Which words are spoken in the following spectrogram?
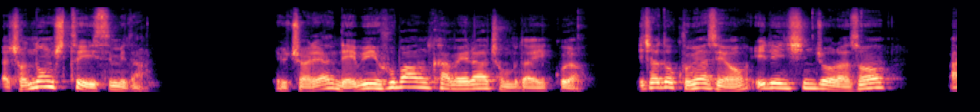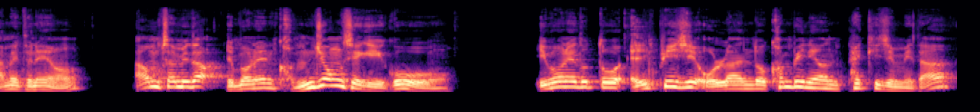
자, 전동 시트 있습니다. 이 차량 내비 후방 카메라 전부 다 있고요. 이 차도 구매하세요. 1인 신조라서 마음에 드네요. 다음 차입니다. 이번엔 검정색이고 이번에도 또 LPG 올란도 convenience package입니다.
